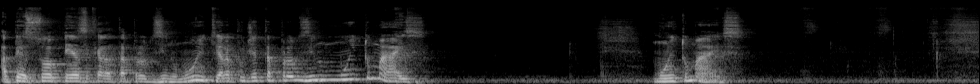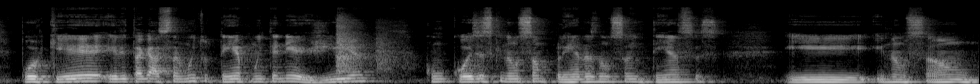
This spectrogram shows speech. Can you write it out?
a pessoa pensa que ela está produzindo muito e ela podia estar tá produzindo muito mais. Muito mais. Porque ele está gastando muito tempo, muita energia com coisas que não são plenas, não são intensas e, e não são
